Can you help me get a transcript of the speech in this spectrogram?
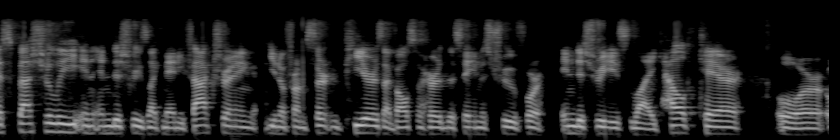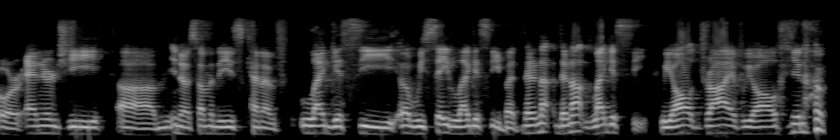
especially in industries like manufacturing. You know from certain peers i've also heard the same is true for industries like healthcare or or energy. Um, you know, some of these kind of legacy. Uh, we say legacy, but they're not. They're not legacy. We all drive. We all you know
